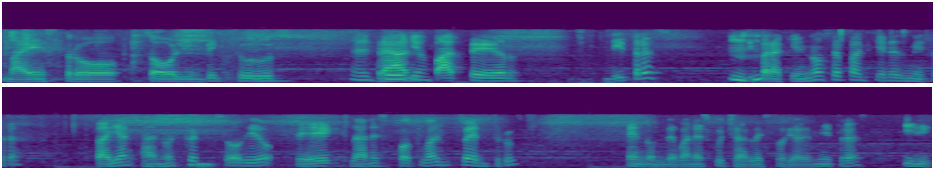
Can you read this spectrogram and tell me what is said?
maestro, Sol Invictus, El gran tuyo. pater Mitras. Y Ujú. para quien no sepan quién es Mitras, vayan a nuestro episodio de Clan Spotlight Venture, en donde van a escuchar la historia de Mitras. Y,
